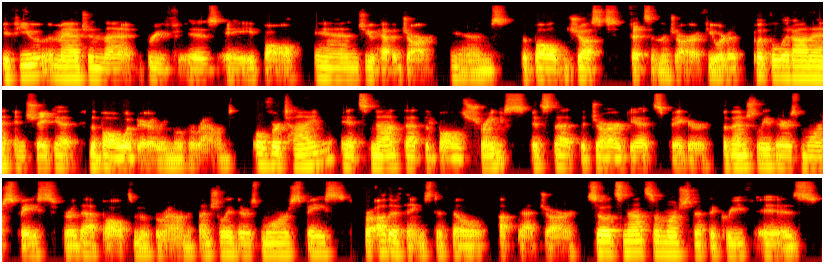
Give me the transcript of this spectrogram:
if you imagine that grief is a ball and you have a jar and the ball just fits in the jar, if you were to put the lid on it and shake it, the ball would barely move around. Over time, it's not that the ball shrinks, it's that the jar gets bigger. Eventually, there's more space for that ball to move around. Eventually, there's more space for other things to fill up that jar. So it's not so much that the grief is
